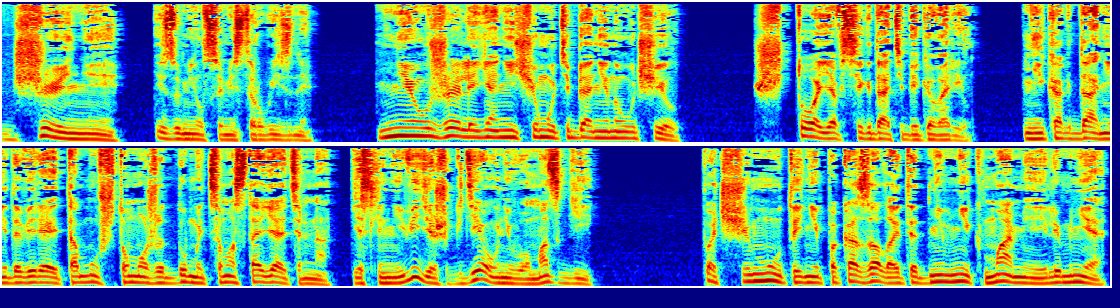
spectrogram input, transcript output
«Джинни!» – изумился мистер Уизли. «Неужели я ничему тебя не научил? Что я всегда тебе говорил? Никогда не доверяй тому, что может думать самостоятельно, если не видишь, где у него мозги. Почему ты не показала этот дневник маме или мне?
